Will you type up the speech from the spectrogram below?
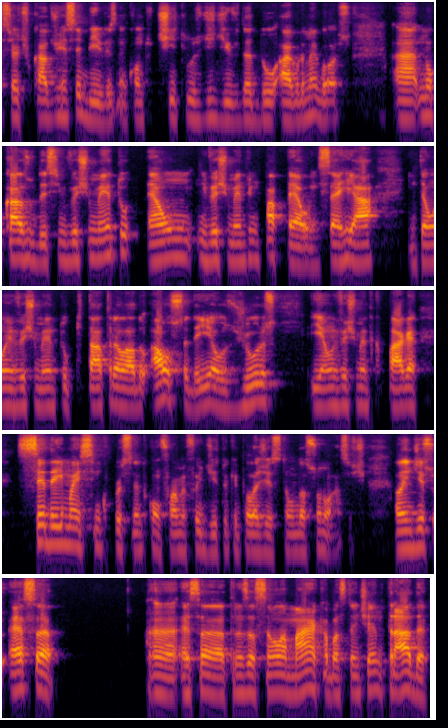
certificados de recebíveis, né? Quanto títulos de dívida do agronegócio. no caso desse investimento, é um investimento em papel, em CRA, então é um investimento que está atrelado ao CDI, aos juros, e é um investimento que paga CDI mais 5%, conforme foi dito aqui pela gestão da Sono Asset. Além disso, essa Uh, essa transação ela marca bastante a entrada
